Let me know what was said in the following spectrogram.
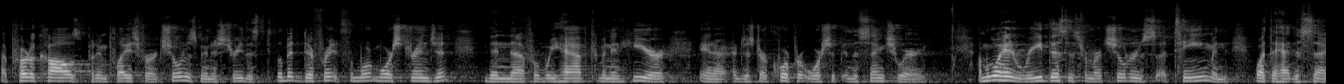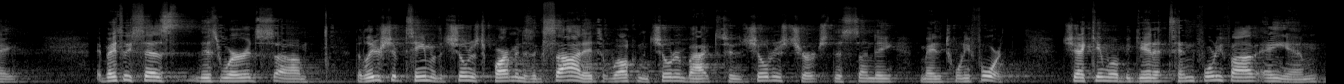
uh, protocols put in place for our children's ministry that's a little bit different. It's a little more, more stringent than uh, we have coming in here and just our corporate worship in the sanctuary. I'm going to go ahead and read this. It's from our children's uh, team and what they had to say. It basically says these words um, The leadership team of the children's department is excited to welcome the children back to the children's church this Sunday, May the 24th. Check-in will begin at 10:45 a.m.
